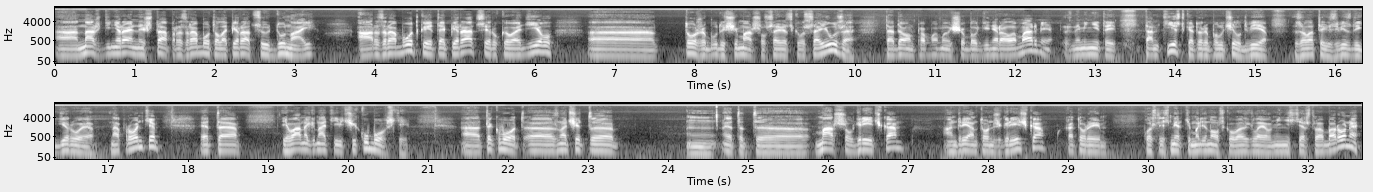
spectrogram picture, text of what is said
наш генеральный штаб разработал операцию «Дунай», а разработкой этой операции руководил э, тоже будущий маршал Советского Союза, тогда он, по-моему, еще был генералом армии, знаменитый танкист, который получил две золотых звезды героя на фронте, это Иван Игнатьевич Якубовский. Э, так вот, э, значит, э, этот э, маршал Гречка, Андрей Антонович Гречка, который после смерти Малиновского возглавил Министерство обороны,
